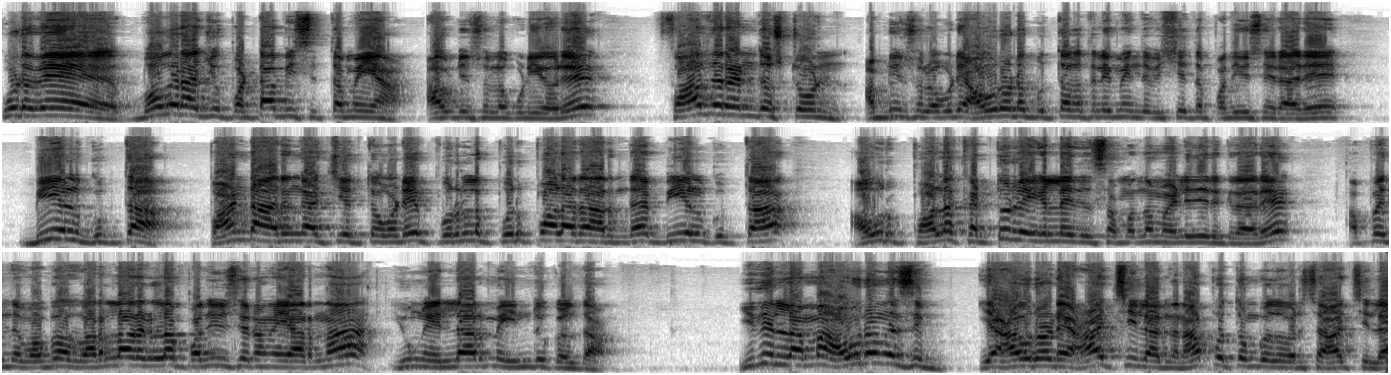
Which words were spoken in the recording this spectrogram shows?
கூடவே போகராஜு பட்டாபி சித்தமையா அப்படின்னு சொல்லக்கூடிய ஒரு ஃபாதர் அண்ட் த ஸ்டோன் அப்படின்னு சொல்லக்கூடிய அவரோட புத்தகத்திலுமே இந்த விஷயத்தை பதிவு செய்யறாரு பி எல் குப்தா பாண்டா அருங்காட்சியகத்தோட பொருள் பொறுப்பாளராக இருந்த பி எல் குப்தா அவர் பல கட்டுரைகள்ல இது சம்பந்தமா எழுதியிருக்கிறாரு. அப்ப இந்த வரலாறுகள்லாம் பதிவு செய்யறாங்க யாருன்னா இவங்க எல்லாருமே இந்துக்கள் தான். இது இல்லாம அவுரங்கசீப் யா- அவருடைய ஆட்சியில அந்த 49 வருஷ ஆட்சியில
